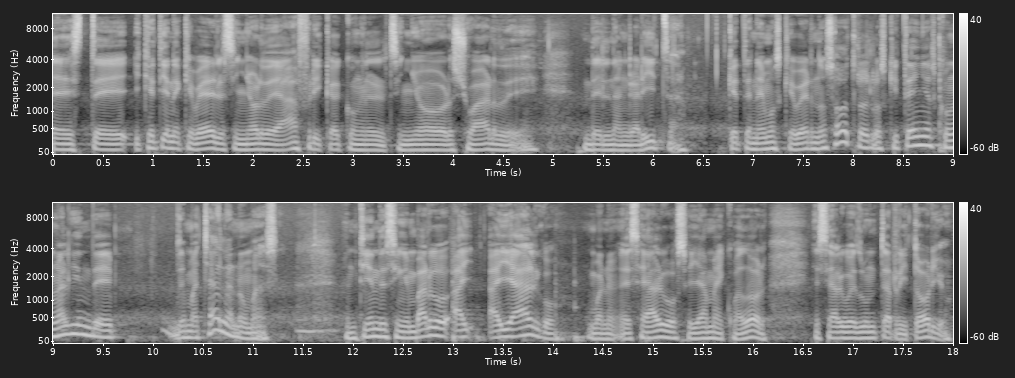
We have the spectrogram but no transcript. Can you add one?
este, ¿Y qué tiene que ver el señor de África con el señor Shuar de, del Nangaritza? ¿Qué tenemos que ver nosotros, los quiteños, con alguien de, de Machala nomás? ¿Me entiendes? Sin embargo, hay, hay algo, bueno, ese algo se llama Ecuador, ese algo es un territorio,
